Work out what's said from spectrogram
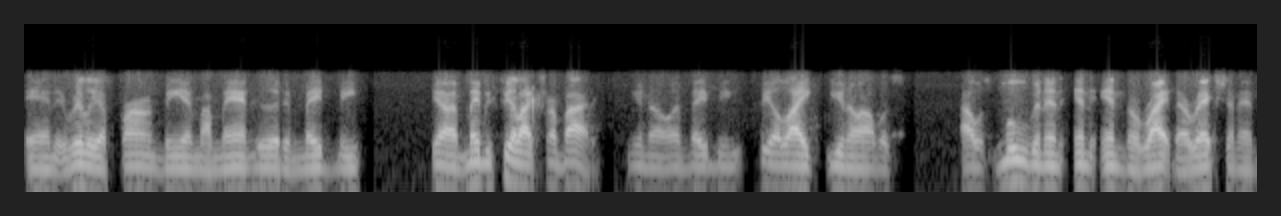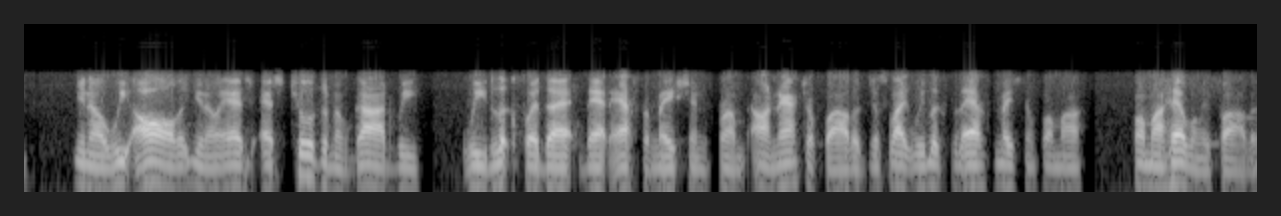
and it really affirmed me in my manhood and made me, you know, made me feel like somebody. You know, and made me feel like you know I was I was moving in in, in the right direction. And you know, we all you know as as children of God, we we look for that that affirmation from our natural father, just like we look for the affirmation from our from our heavenly father.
